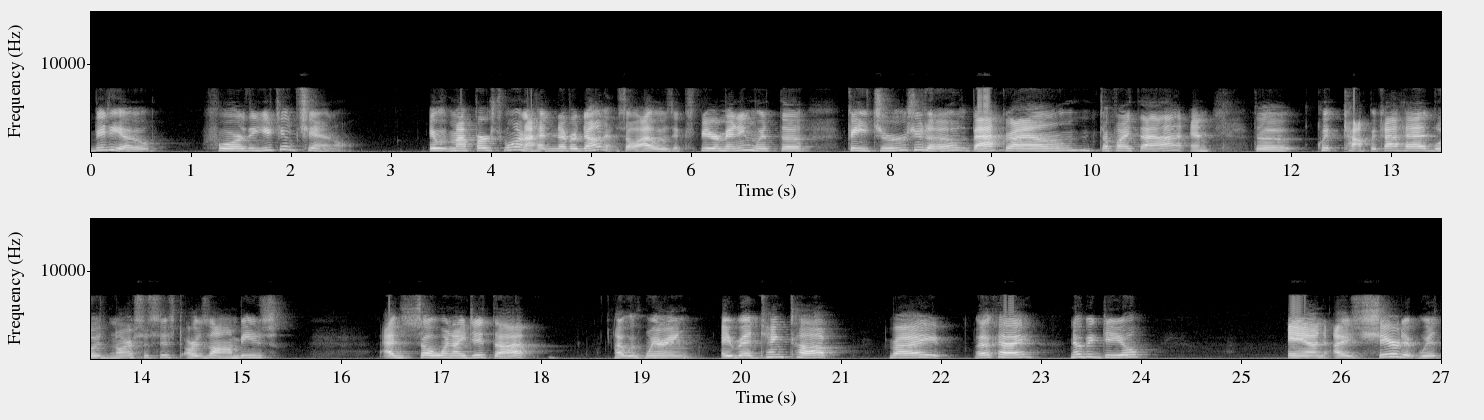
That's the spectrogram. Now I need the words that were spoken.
video for the YouTube channel. It was my first one. I had never done it. So I was experimenting with the features, you know, the background, stuff like that. And the quick topic I had was narcissists or zombies. And so when I did that, I was wearing a red tank top, right? Okay, no big deal. And I shared it with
